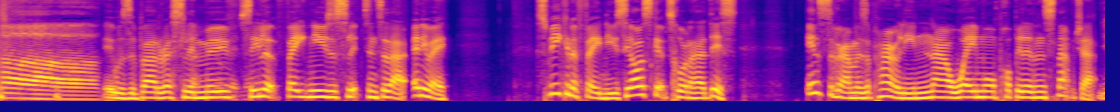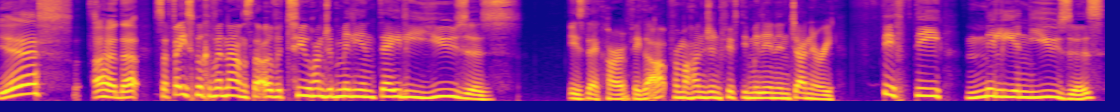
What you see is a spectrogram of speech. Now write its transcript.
Ah. It was a bad wrestling move. See, look, fake news has slipped into that. Anyway, speaking of fake news, see, I was skeptical when I heard this. Instagram is apparently now way more popular than Snapchat. Yes, I heard that. So Facebook have announced that over 200 million daily users is their current figure, up from 150 million in January. 50 million users,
